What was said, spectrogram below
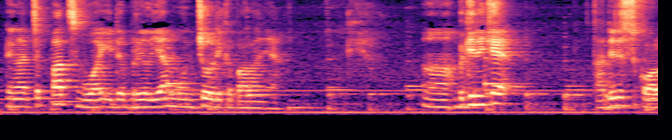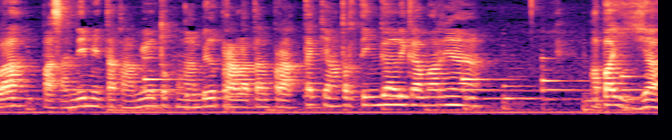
Dengan cepat sebuah ide brilian muncul di kepalanya. Uh, begini kek, tadi di sekolah Pak Sandi minta kami untuk mengambil peralatan praktek yang tertinggal di kamarnya. Apa iya?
